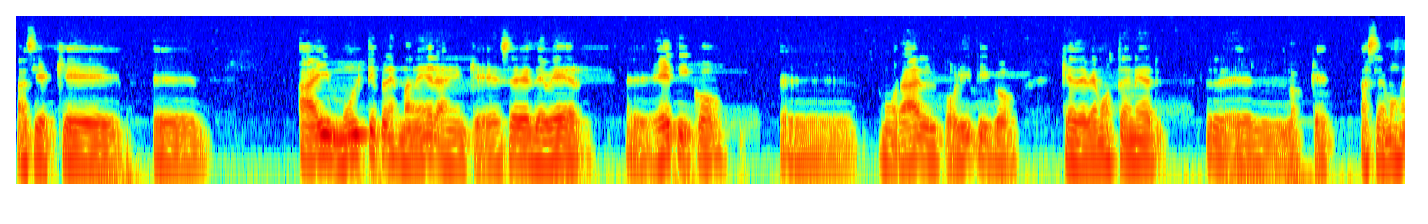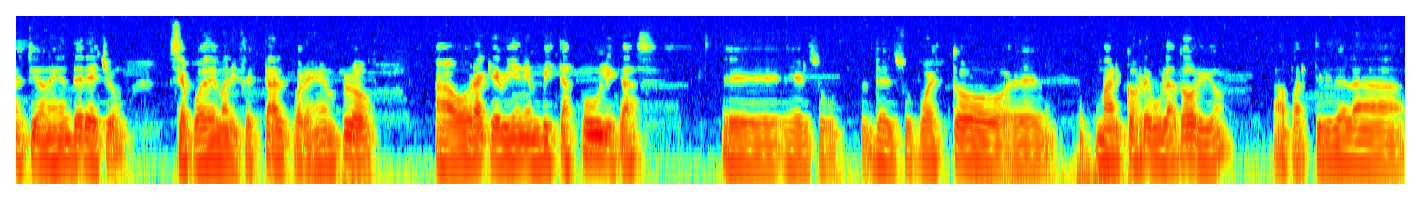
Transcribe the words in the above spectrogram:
Así es que eh, hay múltiples maneras en que ese deber eh, ético, moral, político, que debemos tener los que hacemos gestiones en derecho, se puede manifestar. Por ejemplo, ahora que vienen vistas públicas, el, del supuesto eh, marco regulatorio a partir de la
